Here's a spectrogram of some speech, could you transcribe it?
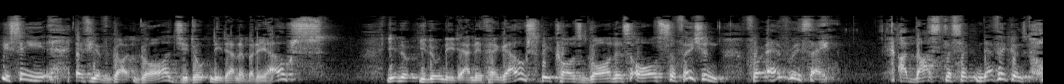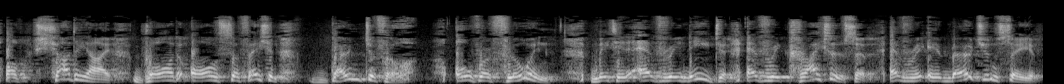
You see, if you've got God, you don't need anybody else. You don't, you don't need anything else because God is all sufficient for everything. And that's the significance of Shaddai, God all sufficient, bountiful, overflowing, meeting every need, every crisis, every emergency.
